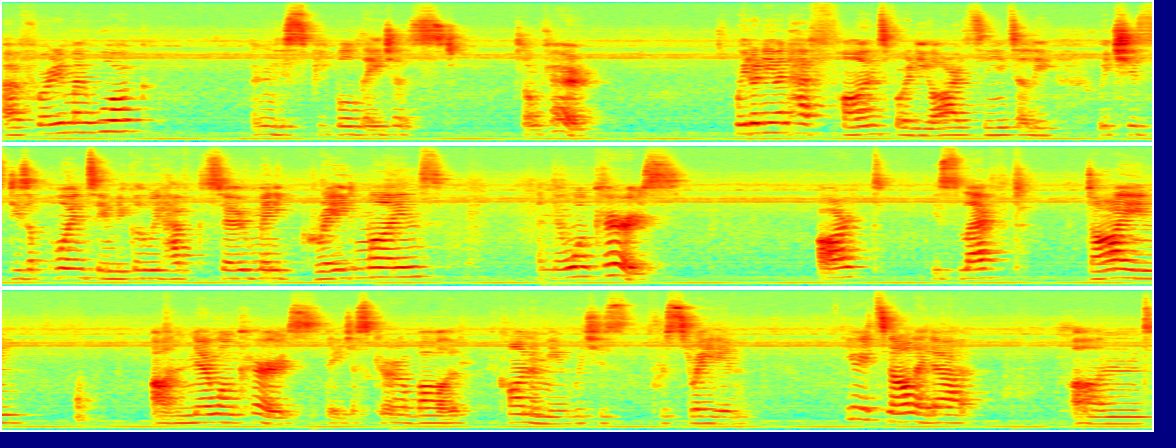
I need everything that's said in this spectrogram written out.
effort in my work and these people, they just don't care. We don't even have funds for the arts in Italy, which is disappointing because we have so many great minds and no one cares. Art is left dying and no one cares. They just care about economy, which is frustrating. Here it's not like that. And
